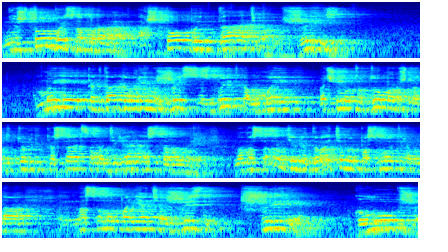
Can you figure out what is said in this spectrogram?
не чтобы забрать, а чтобы дать вам жизнь, мы, когда говорим «жизнь с избытком», мы почему-то думаем, что это только касается материальной стороны. Но на самом деле давайте мы посмотрим на, на само понятие «жизнь» шире, глубже,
